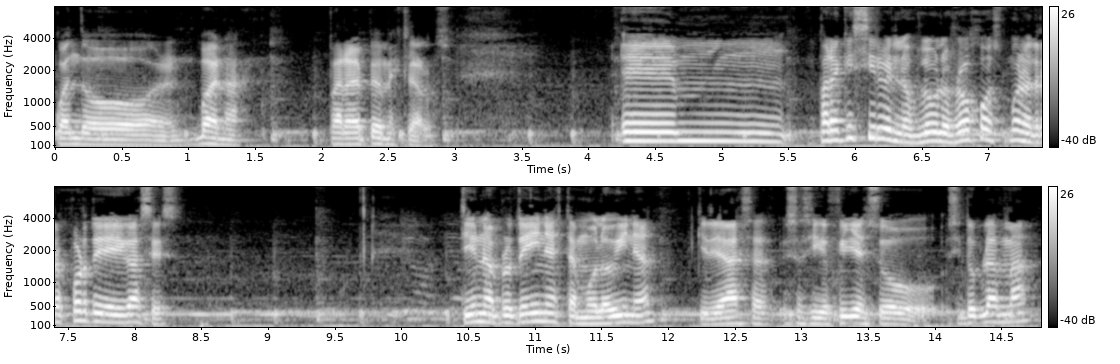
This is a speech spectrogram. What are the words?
Cuando, bueno, para el pedo mezclarlos. Em, ¿Para qué sirven los glóbulos rojos? Bueno, transporte de gases. Tiene una proteína, esta hemoglobina, que le da esa, esa en su citoplasma,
